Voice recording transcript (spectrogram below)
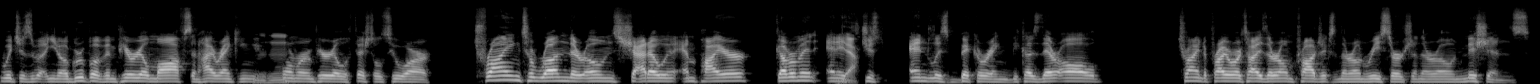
which is you know a group of imperial moffs and high ranking mm-hmm. former imperial officials who are trying to run their own shadow empire government and it's yeah. just endless bickering because they're all trying to prioritize their own projects and their own research and their own missions.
